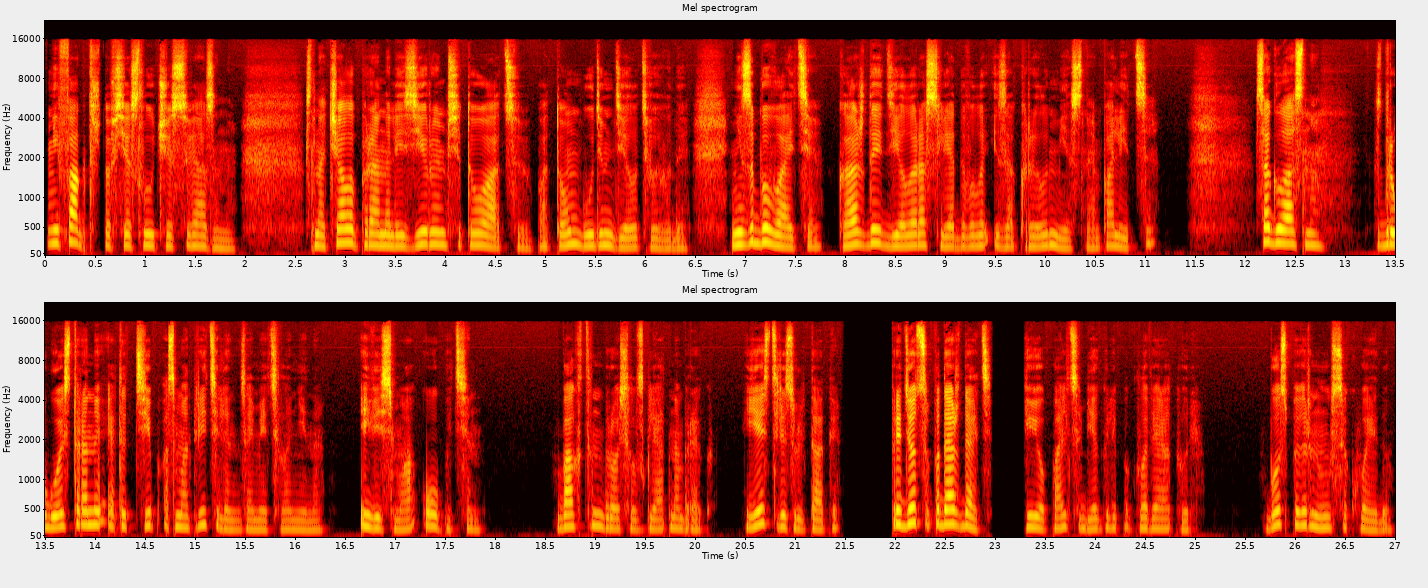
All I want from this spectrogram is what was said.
Не факт, что все случаи связаны. Сначала проанализируем ситуацию, потом будем делать выводы. Не забывайте, каждое дело расследовала и закрыла местная полиция. Согласна. С другой стороны, этот тип осмотрителен, заметила Нина, и весьма опытен. Бакстон бросил взгляд на Брэк. Есть результаты. Придется подождать. Ее пальцы бегали по клавиатуре. Босс повернулся к Уэйду.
